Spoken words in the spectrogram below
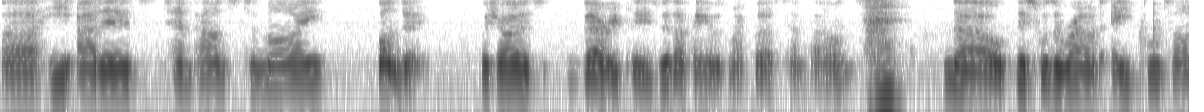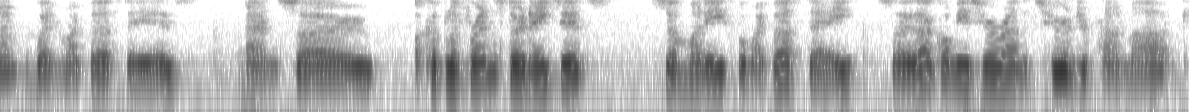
uh, he added ten pounds to my funding, which I was very pleased with. I think it was my first ten pounds. Now, this was around April time when my birthday is, and so a couple of friends donated some money for my birthday, so that got me to around the £200 mark,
